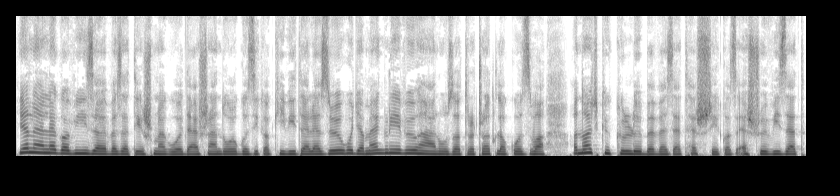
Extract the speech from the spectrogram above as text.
Jelenleg a vízelvezetés megoldásán dolgozik a kivitelező, hogy a meglévő hálózatra csatlakozva a nagy küküllőbe vezethessék az esővizet.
